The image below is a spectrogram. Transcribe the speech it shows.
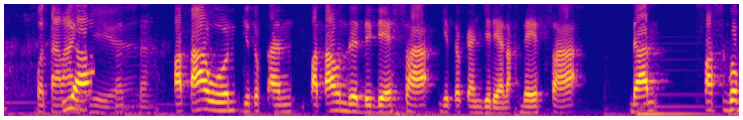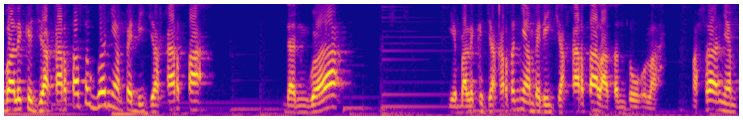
kota Iya. lagi ya. 4 tahun gitu kan 4 tahun udah di desa gitu kan jadi anak desa dan pas gue balik ke Jakarta tuh gue nyampe di Jakarta. Dan gue ya balik ke Jakarta nyampe di Jakarta lah tentu lah. Masa nyam,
